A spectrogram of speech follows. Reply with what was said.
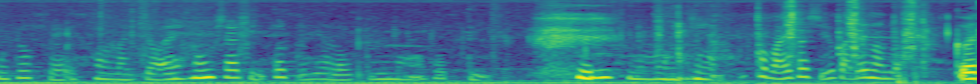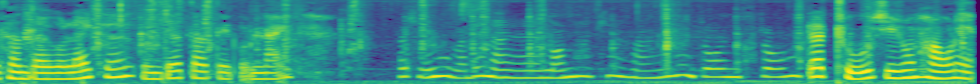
một đôi bé hoặc là trời không sao thì tôi cứ giờ lâu cứ nó tôi tỉ nhưng mà nhẹ có phải có xíu phải đây nó được cô thân tao có like hết còn cho tao thì có like có xíu mà phải đây này lón nó kia mà trôi trôi. Rất thú chỉ trong hậu nè.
